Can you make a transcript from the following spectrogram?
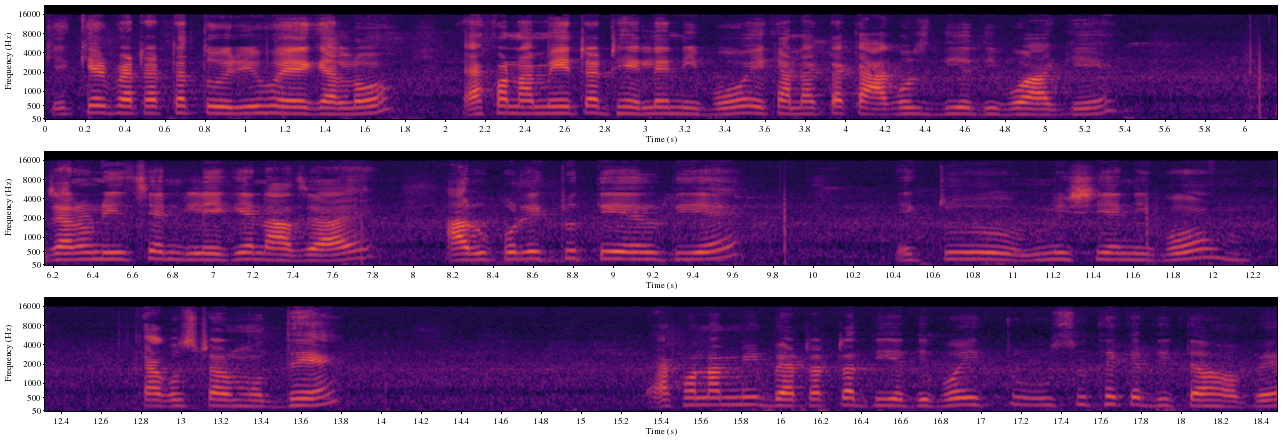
কেকের ব্যাটারটা তৈরি হয়ে গেল। এখন আমি এটা ঢেলে নিব। এখানে একটা কাগজ দিয়ে দিব আগে, যেন নিচে লেগে না যায়। আর উপরে একটু তেল দিয়ে একটু মিশিয়ে নিব কাগজটার মধ্যে। এখন আমি ব্যাটারটা দিয়ে দিব। একটু উঁচু থেকে দিতে হবে।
